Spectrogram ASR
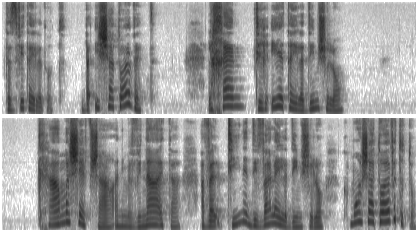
תעזבי את הילדות, באיש שאת אוהבת. לכן, תראי את הילדים שלו כמה שאפשר, אני מבינה את ה... אבל תהיי נדיבה לילדים שלו כמו שאת אוהבת אותו.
